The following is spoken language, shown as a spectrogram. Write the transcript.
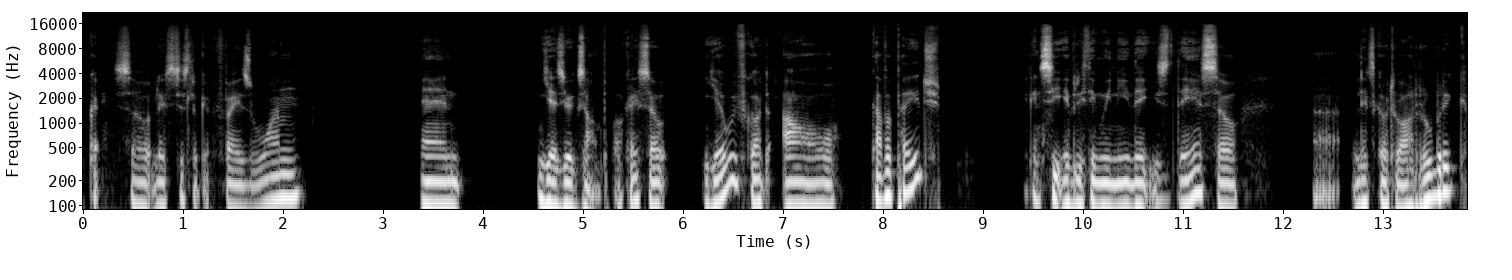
Okay, so let's just look at phase one. And here's your example. Okay, so here we've got our cover page. You can see everything we need there is there. So uh, let's go to our rubric.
